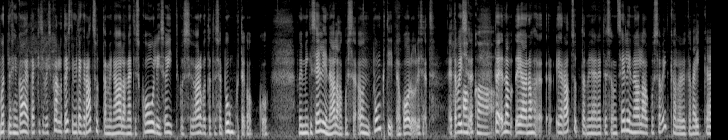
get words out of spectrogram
mõtlesin ka, et äkki see võiks ka olla tõesti midagi ratsutamine a la näiteks koolisõit, kus arvutatakse punkte kokku või mingi selline ala, kus on punktid nagu olulised et ta võis Aga..., ta no ja noh, ja ratsutamine näiteks on selline ala, kus sa võidki olla niisugune väike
